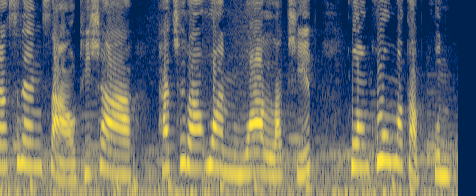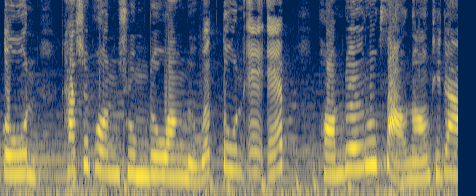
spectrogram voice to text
นักแสดงสาวทิชา พัชรวรรณวาดลักชิต ควงคู่มากับคุณตูน ทัชพลชุมดวงหรือว่าตูน AF พร้อมด้วยลูกสาวน้องธิดา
